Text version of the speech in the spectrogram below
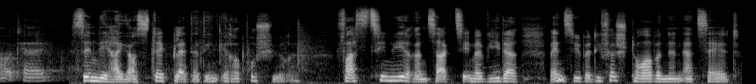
Okay. Cindy Hayostek blättert in ihrer Broschüre. Faszinierend, sagt sie immer wieder, wenn sie über die Verstorbenen erzählt.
